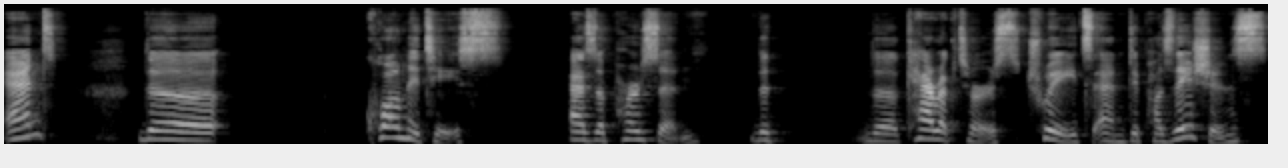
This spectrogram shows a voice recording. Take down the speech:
and the qualities as a person the the characters traits and depositions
